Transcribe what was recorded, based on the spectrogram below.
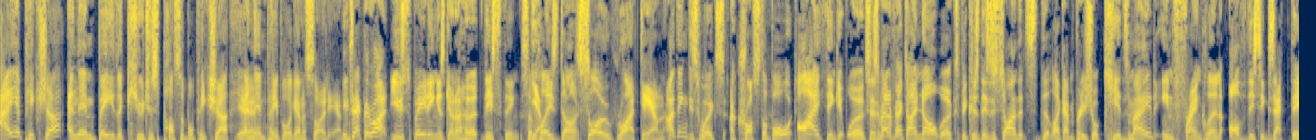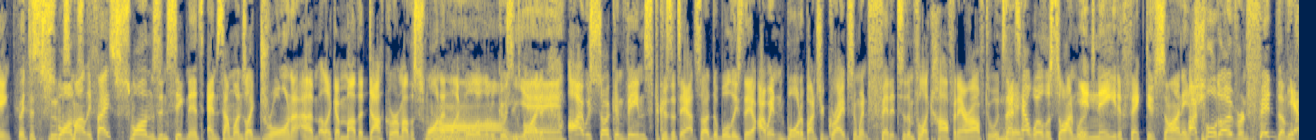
a a picture and then b the cutest possible picture, Yeah. and then people are going to slow down. Exactly right. You speeding is going to hurt this thing, so Yeah. please don't. slow right down. I think this works across the board. I think it works. As a matter of fact, I know it works because there's a sign that's that, like I'm pretty sure kids made in Franklin of this exact thing With the sm- smiley face? swans and cygnets, and someone's like drawn a, um, like a mother duck or a mother swan, and like all the little Oh, goose things behind it. I was so convinced because it's outside the Woolies there. I went and bought a bunch of grapes and went and fed it to them for like half an hour afterwards. That's Yeah. how well the sign works. You need effective signage. I pulled over and fed them. Yeah,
